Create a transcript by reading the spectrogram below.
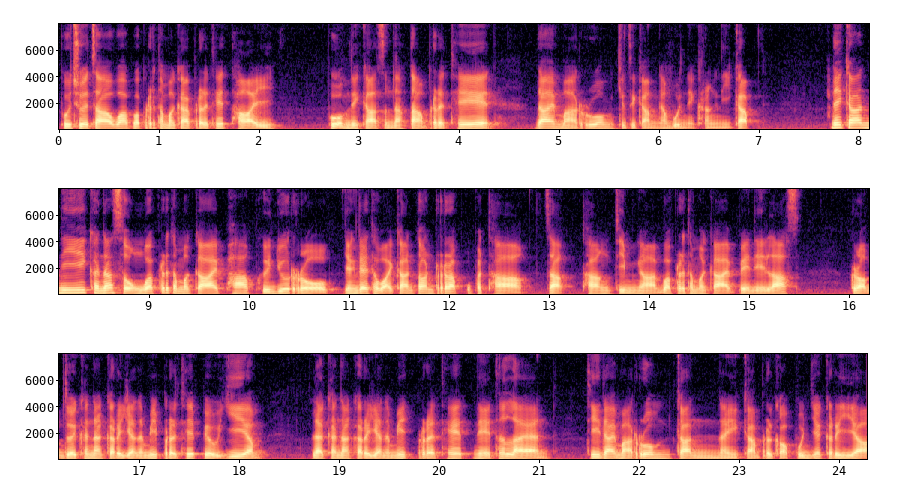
ผู้ช่วยเจ้าอาวาสวัดพระธรรมกายประเทศไทย ผู้อำนวยการสำนักต่างประเทศ ได้มาร่วมกิจกรรมงานบุญในครั้งนี้ครับ ในการนี้คณะสงฆ์วัดพระธรรมกายภาคพื้นยุโรป ยังได้ถวายการต้อนรับอุปถากจากทางทีมงานวัดพระธรรมกายเบเนลักซ์พร้อมด้วยคณะกัลยาณมิตรประเทศเบลเยียม และคณะกัลยาณมิตรประเทศเนเธอร์แลนด์ ที่ได้มาร่วมกันในการประกอบบุญญกริยา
